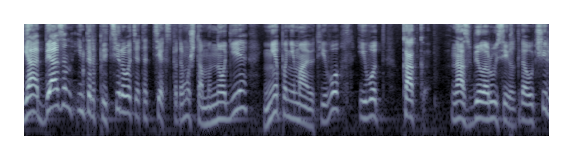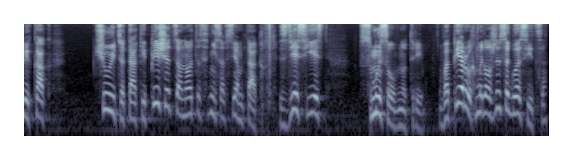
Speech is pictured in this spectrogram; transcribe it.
я обязан интерпретировать этот текст, потому что многие не понимают его. И вот как нас в Беларуси, когда учили, как чуется, так и пишется, но это не совсем так. Здесь есть смысл внутри. Во-первых, мы должны согласиться,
